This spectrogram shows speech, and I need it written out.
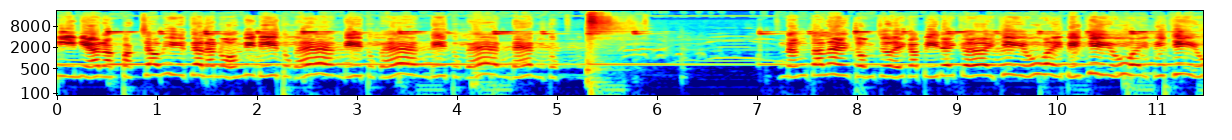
มีเมียรักปักเจ้าอีเจ้าละน้องนี่ดีทุกแห่งดีทุกแห่งดีทุกแห่งแดงทุกหนังตาแรงจมเจยกับปีได้เคยจี้หวยปีจี้หวยปีจี้ห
